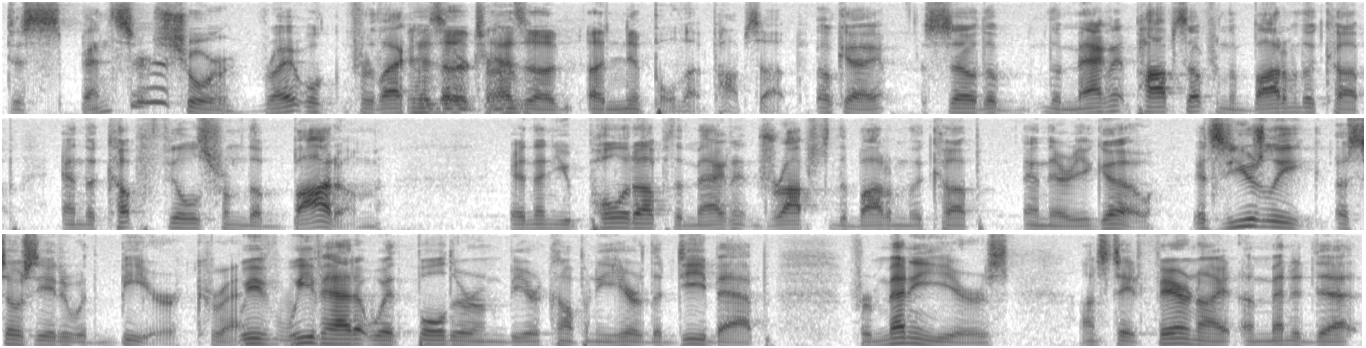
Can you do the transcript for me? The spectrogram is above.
dispenser. Sure. Right. Well, for lack of a better term. has a, a nipple that pops up. Okay, so the the magnet pops up from the bottom of the cup, and the cup fills from the bottom, and then you pull it up. The magnet drops to the bottom of the cup, and there you go. It's usually associated with beer. Correct. We've we've had it with Bull Durham Beer Company here, the DBAP, for many years. On State Fair night, amended that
